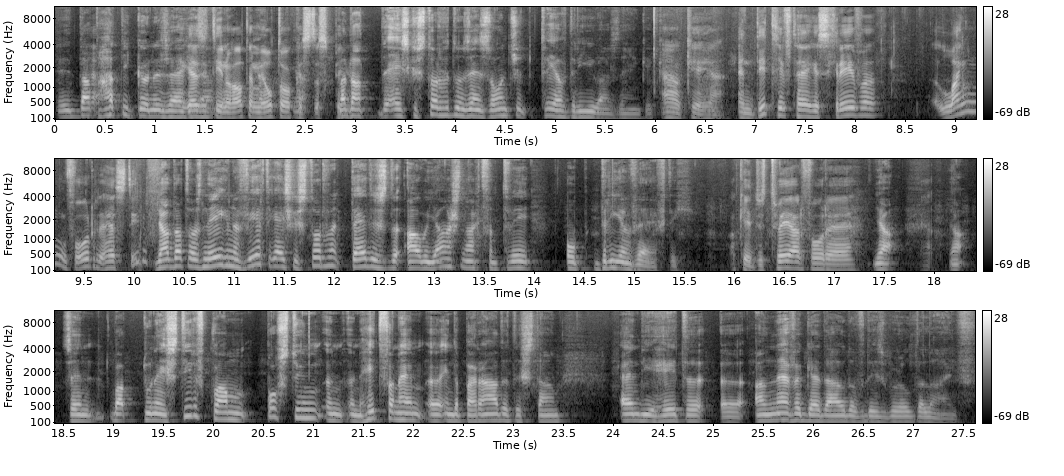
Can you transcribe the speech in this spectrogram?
Eh, Dat had hij kunnen zeggen. Jij ja. zit hier nog altijd met autootjes te Maar spelen. dat, hij is gestorven toen zijn zoontje twee of drie was, denk ik. Ah, oké, ja. En dit heeft hij geschreven lang voor hij stierf? Ja, dat was 49. Hij is gestorven tijdens de oudejaarsnacht van 2 op 53. Oké, dus twee jaar voor hij... Ja. ja. Zijn, wat, toen hij stierf kwam postuum een, een hit van hem eh, in de parade te staan. En die heette eh, I'll never get out of this world alive.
